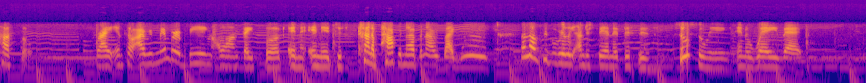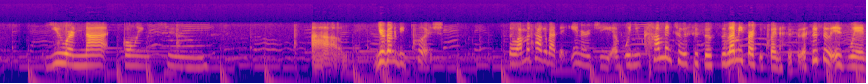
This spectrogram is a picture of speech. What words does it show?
hustle right? And so I remember being on Facebook and and it just kind of popping up, and I was like, mm, I don't know if people really understand that this is susuing in a way that you are not going to um, you're going to be pushed. So I'm going to talk about the energy of when you come into a susu. So let me first explain a susu. A susu is when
